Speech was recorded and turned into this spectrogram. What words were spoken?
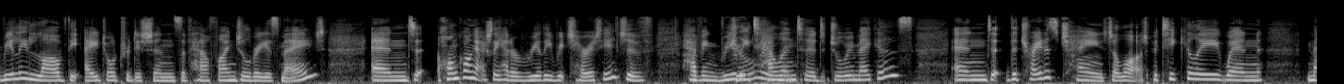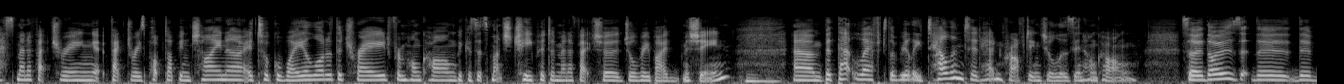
really love the age old traditions of how fine jewelry is made. And Hong Kong actually had a really rich heritage of having really Jewellery talented jewelry makers. And the trade has changed a lot, particularly when mass manufacturing factories popped up in China. It took away a lot of the trade from Hong Kong because it's much cheaper to manufacture jewelry by machine. Um, but that left the really talented handcrafting jewelers in Hong Kong. So those the the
